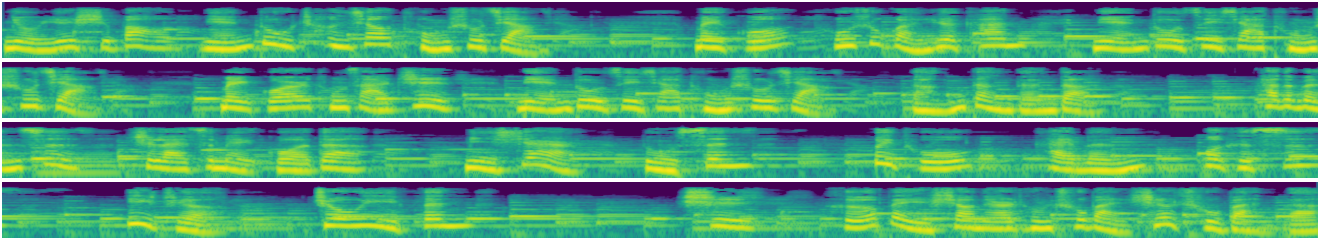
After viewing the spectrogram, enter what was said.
纽约时报》年度畅销童书奖，美国图书馆月刊年度最佳童书奖，美国儿童杂志年度最佳童书奖等等等等。它的文字是来自美国的米歇尔·鲁森，绘图凯文·霍克斯，译者周一芬，是河北少年儿童出版社出版的。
